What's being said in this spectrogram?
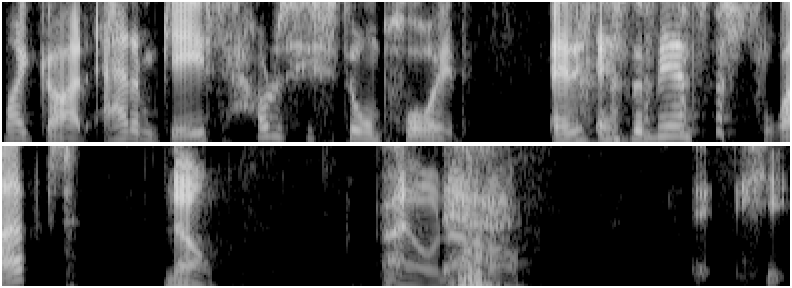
my God, Adam Gase, how does he still employed? And has the man slept? No, no, not at all. He,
